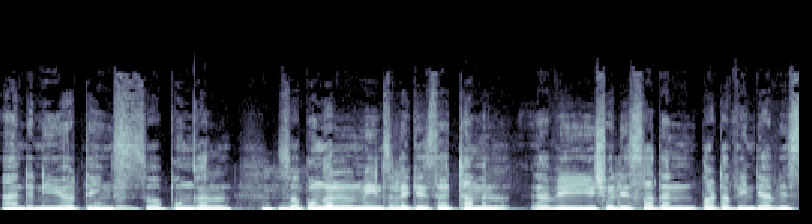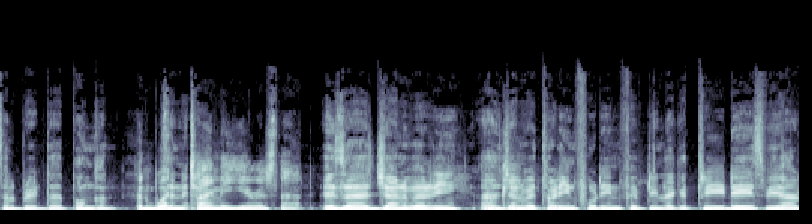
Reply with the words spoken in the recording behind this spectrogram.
and the New Year things. Pongal. So Pongal. So Pongal means like it's a Tamil. Uh, we usually southern part of India we celebrate the Pongal. And what an- time of year is that? It's uh, January, uh, Okay. January 13, 14, 15. Like uh, three days we are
